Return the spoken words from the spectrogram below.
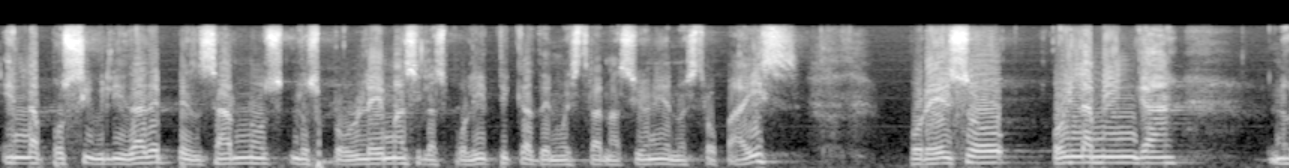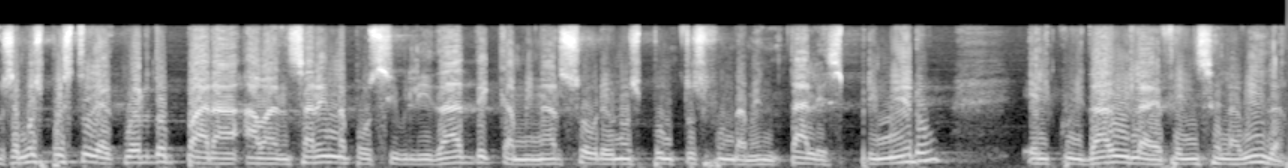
en la posibilidad de pensarnos los problemas y las políticas de nuestra nación y de nuestro país. Por eso hoy la Minga nos hemos puesto de acuerdo para avanzar en la posibilidad de caminar sobre unos puntos fundamentales. Primero, el cuidado y la defensa de la vida.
